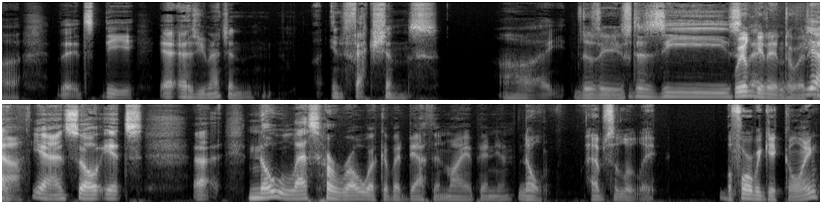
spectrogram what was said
Uh, it's the, as you mentioned, infections, uh, Disease. disease. We'll get into it. Yeah, yeah, and so it's uh, no less heroic of a death, in my opinion. No, absolutely. Before we get going,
